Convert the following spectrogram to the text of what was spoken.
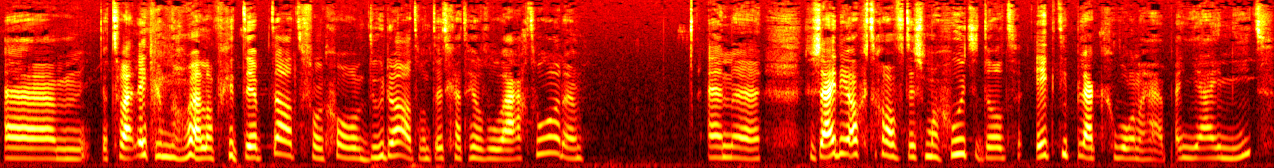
Um, terwijl ik hem nog wel op getipt had van gewoon doe dat, want dit gaat heel veel waard worden. En toen zei hij achteraf: Het is maar goed dat ik die plek gewonnen heb en jij niet.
